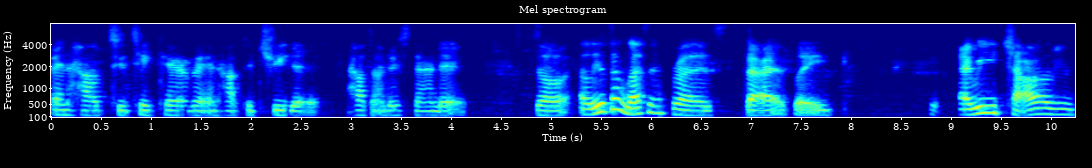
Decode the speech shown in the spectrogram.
and how to take care of it and how to treat it, how to understand it. So least a lesson for us that like every child is,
